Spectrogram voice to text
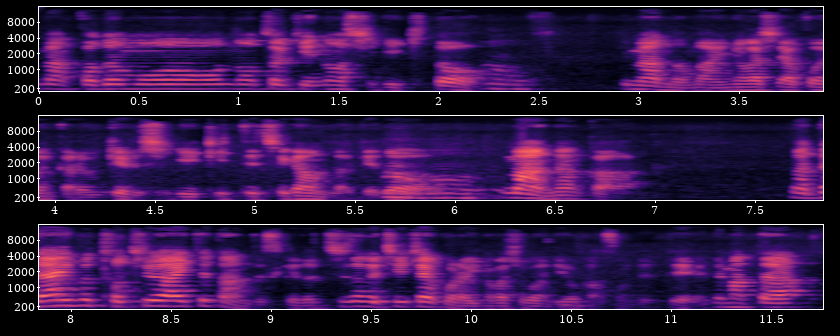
まあ子供の時の刺激と、うん。今のまあ井の頭公園から受ける刺激って違うんだけど、うんうん。まあなんか、まあ、だいぶ途中空いてたんですけど、ちょっと小さい頃は井の頭公園でよく遊んでて、で、また、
